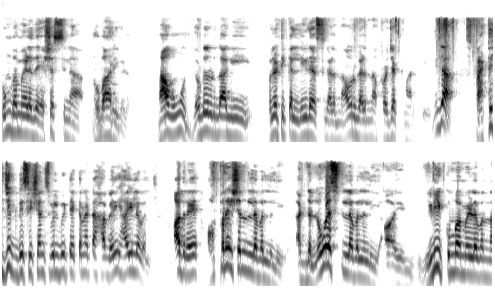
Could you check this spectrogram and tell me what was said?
ಕುಂಭಮೇಳದ ಯಶಸ್ಸಿನ ರುಬಾರಿಗಳು. ನಾವು ದೊಡ್ಡ ದೊಡ್ಡದಾಗಿ ಪೊಲಿಟಿಕಲ್ ಲೀಡರ್ಸ್ಗಳನ್ನು ಅವ್ರುಗಳನ್ನ ಪ್ರೊಜೆಕ್ಟ್ ಮಾಡ್ತೀವಿ. ನಿಜ strategic decisions will be taken at a very high level ಆದ್ರೆ ಆಪರೇಷನ್ ಲೆವೆಲ್ ಅಲ್ಲಿ ಅಟ್ ದ ಲೋಯೆಸ್ಟ್ ಲೆವೆಲ್ ಅಲ್ಲಿ ಇಡೀ ಕುಂಭಮೇಳವನ್ನ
